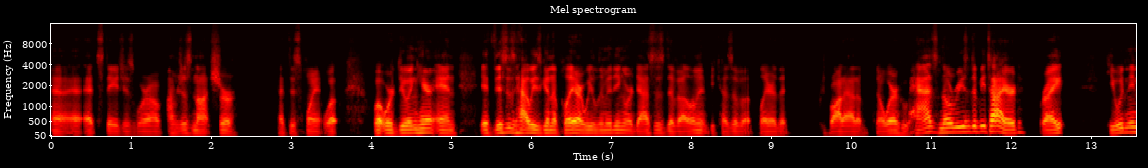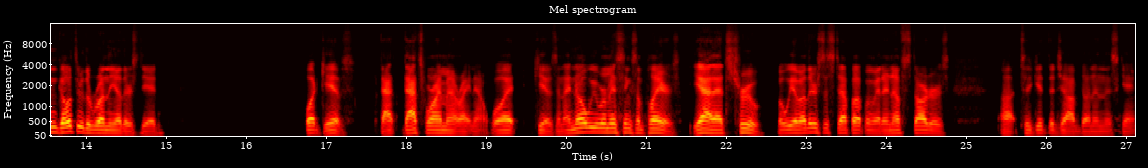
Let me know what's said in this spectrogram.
at, at stages where I'm just not sure at this point what what we're doing here. And if this is how he's going to play, are we limiting Ordaz's development because of a player that brought out of nowhere who has no reason to be tired? Right? He wouldn't even go through the run the others did. What gives? That that's where I'm at right now. What gives? And I know we were missing some players. Yeah, that's true. But we have others to step up, and we had enough starters uh, to get the job done in this game,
